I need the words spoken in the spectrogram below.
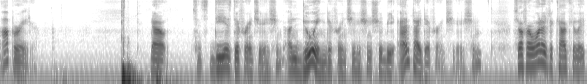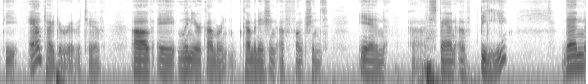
operator. Now, since D is differentiation, undoing differentiation should be anti-differentiation. So if I wanted to calculate the antiderivative of a linear combination of functions in uh, span of B, then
